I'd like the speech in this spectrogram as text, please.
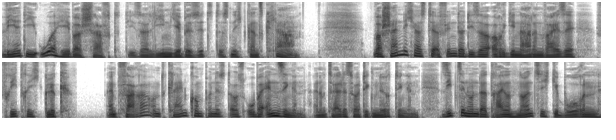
Wer die Urheberschaft dieser Linie besitzt, ist nicht ganz klar. Wahrscheinlich heißt der Erfinder dieser originalen Weise Friedrich Glück, ein Pfarrer und Kleinkomponist aus Oberensingen, einem Teil des heutigen Nürtingen. 1793 geboren,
